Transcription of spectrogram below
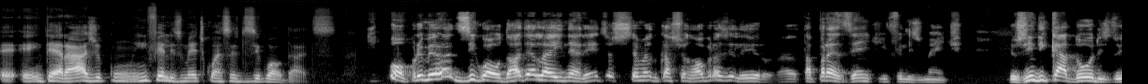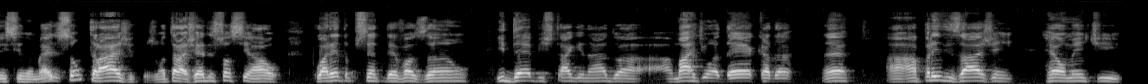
é, é, interage com, infelizmente, com essas desigualdades? Bom, primeiro a desigualdade ela é inerente ao sistema educacional brasileiro, está né? Tá presente, infelizmente. E os indicadores do ensino médio são trágicos, uma tragédia social, 40% de evasão, IDEB estagnado há, há mais de uma década, né? a aprendizagem realmente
